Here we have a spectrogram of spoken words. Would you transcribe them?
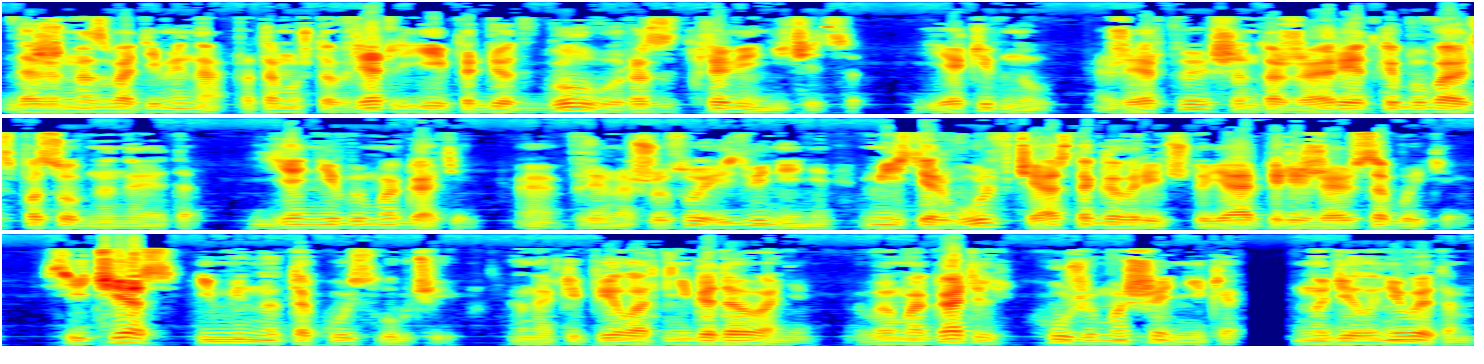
даже назвать имена, потому что вряд ли ей придет в голову разоткровенничаться. Я кивнул. Жертвы шантажа редко бывают способны на это. Я не вымогатель. Э, приношу свои извинения. Мистер Вульф часто говорит, что я опережаю события. Сейчас именно такой случай. Она кипела от негодования. Вымогатель хуже мошенника. Но дело не в этом.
